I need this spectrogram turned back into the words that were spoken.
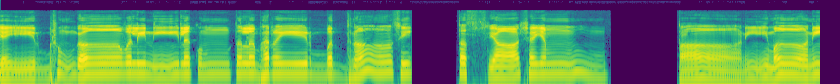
यैर्भृङ्गावलिनीलकुन्तलभरैर्बध्नासि तस्याशयम् तानीमानि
